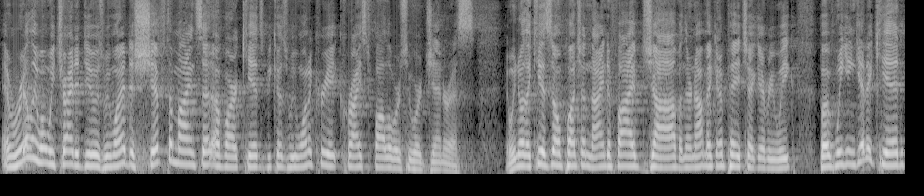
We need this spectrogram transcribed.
And really, what we tried to do is we wanted to shift the mindset of our kids because we want to create Christ followers who are generous. And we know that kids don't punch a nine to five job and they're not making a paycheck every week. But if we can get a kid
